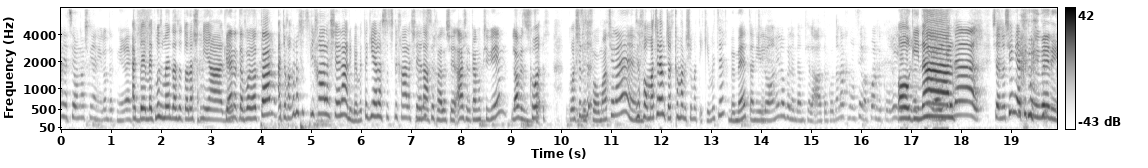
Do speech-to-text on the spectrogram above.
אני- אעשה עונה שנייה, אני לא יודעת, נראה. את באמת מוזמנת לעשות עונה שנייה. כן, את תבואי עוד פעם? את יכולה גם לעשות סליחה על השאלה, אני באמת אגיע לעשות סליחה על מה השאלה. זה סליחה על השאלה? אה, של כאן מקשיבים? לא, אבל זה של... זה פורמט שלהם. זה פורמט שלהם, את יודעת כמה אנשים מעתיקים את זה? באמת? אני כן. לא, אני לא בן אדם של העתקות, אנחנו עושים הכל מקורי. original. original. שאנשים יעתיקו ממני.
